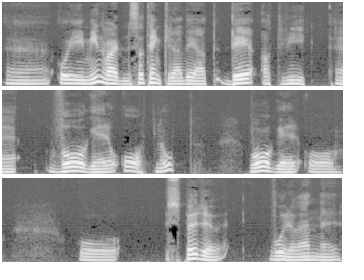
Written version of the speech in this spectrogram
Uh, og i min verden så tenker jeg det at det at vi uh, våger å åpne opp, våger å, å spørre våre venner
